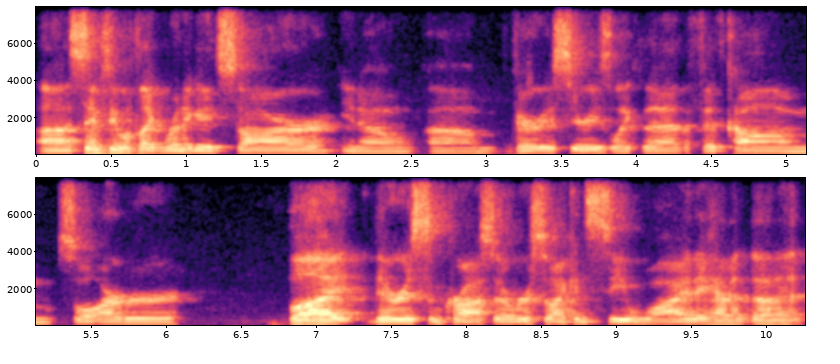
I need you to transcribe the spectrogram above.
Uh, same thing with like Renegade Star, you know, um, various series like that, the Fifth Column, Soul Arbiter. But there is some crossover, so I can see why they haven't done it.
